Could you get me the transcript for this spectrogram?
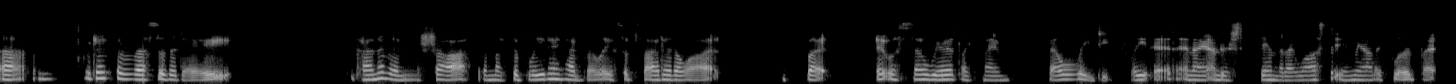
Um, we took the rest of the day kind of in shock and like the bleeding had really subsided a lot but it was so weird like my belly deflated and i understand that i lost the amniotic fluid but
